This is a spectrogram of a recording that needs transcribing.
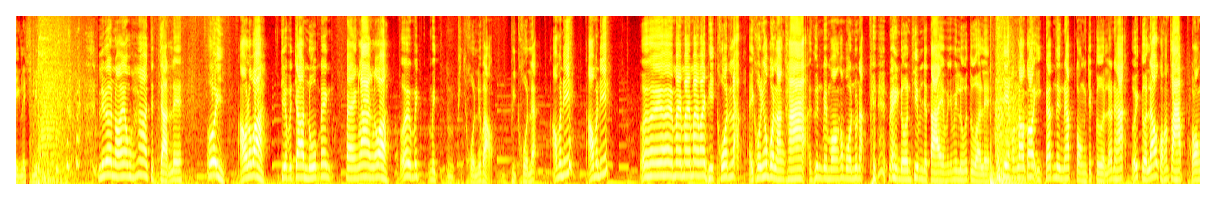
ริง ๆ เลยชีวิตเลเวลน้อยเอาห้าจัดจัดๆเลย โอ้ย เอาแล้วว่ะเทียบเจ้านูบแม่งแปลงร่างแล้วว่ะเอ้ยไม่ไม่ผิดคนหรือเปล่า ผิดคนแล้ว เอามันดิ เอามันดิ เฮ้ยเฮ้ยไม่ไม่ไม่ไม่ผิดคนละ ไอคนข้างบนหลังคาขึ้นไปมองข้างบนนู่นอะแม่งโดนทิ่มจะตายมันยังไม่รู้ตัวเลย โอเคของเราก็อีกแป๊บหนึ่งนะครับกล่องจะเกิดแล้วนะฮะเฮ้ยเกิดแล้วกล่องคำสาปกล่อง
